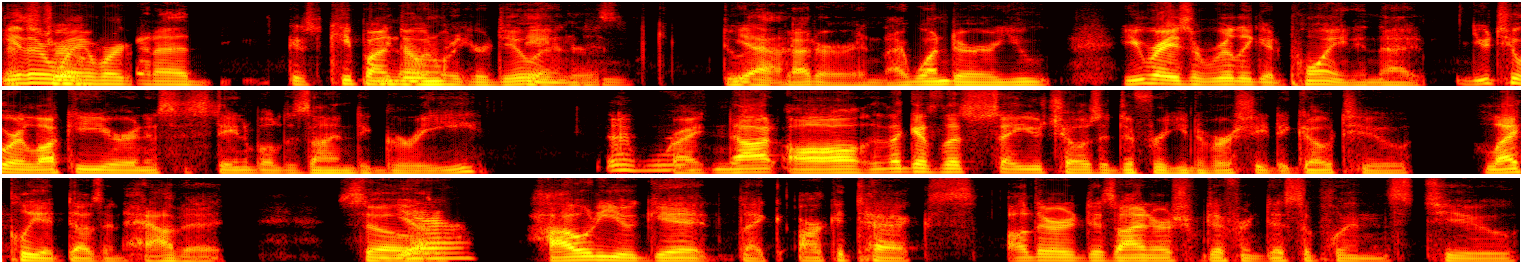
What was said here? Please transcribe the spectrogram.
That's either way we're gonna Just keep on you know, doing what you're doing and doing Yeah. it better. And I wonder, you you raise a really good point in that you two are lucky you're in a sustainable design degree, Mhm. right? Not all. I guess let's say you chose a different university to go to. Likely, it doesn't have it. So Yeah. how do you get like architects, other designers from different disciplines to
